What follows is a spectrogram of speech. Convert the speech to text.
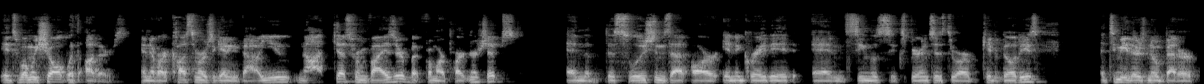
It's when we show up with others and if our customers are getting value, not just from VIIZR, but from our partnerships and the, the solutions that are integrated and seamless experiences through our capabilities. And to me, there's no better,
